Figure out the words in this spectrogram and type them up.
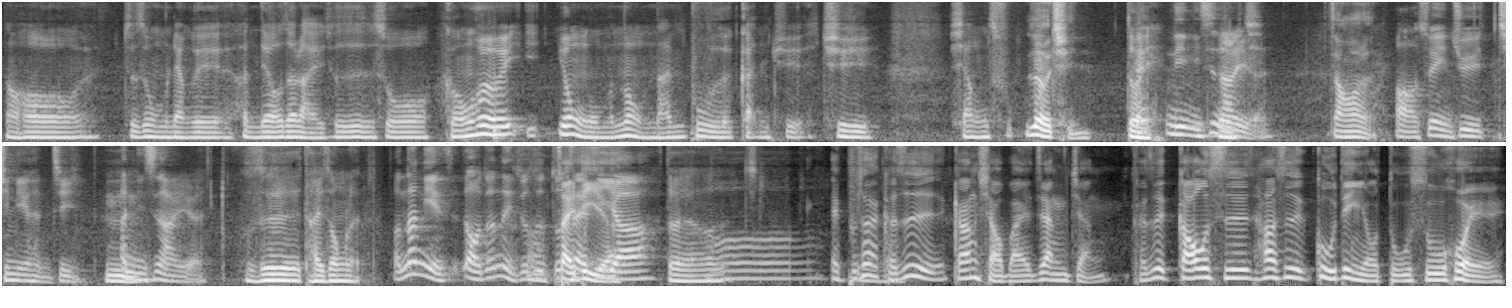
然后就是我们两个也很聊得来，就是说可能会用我们那种南部的感觉去相处。热情，对，你你是哪里人？彰化人，哦，所以你距青年很近。嗯那你是哪里人？我是台中人，哦，那你也是哦，那你就是哦都在在地地啊。对啊，哦，哎，不是啊，可是刚刚小白这样讲，可是高师他是固定有读书会，哎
